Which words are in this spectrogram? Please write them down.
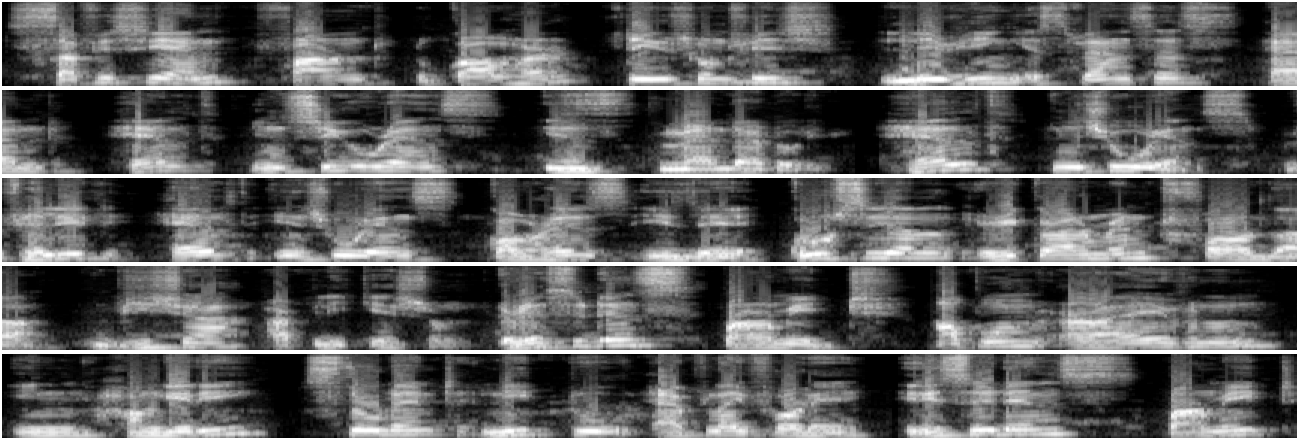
sufficient fund to cover tuition fees, living expenses and health insurance is mandatory. Health insurance. Valid health insurance coverage is a crucial requirement for the visa application. Residence permit. Upon arrival in Hungary, student need to apply for a residence permit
